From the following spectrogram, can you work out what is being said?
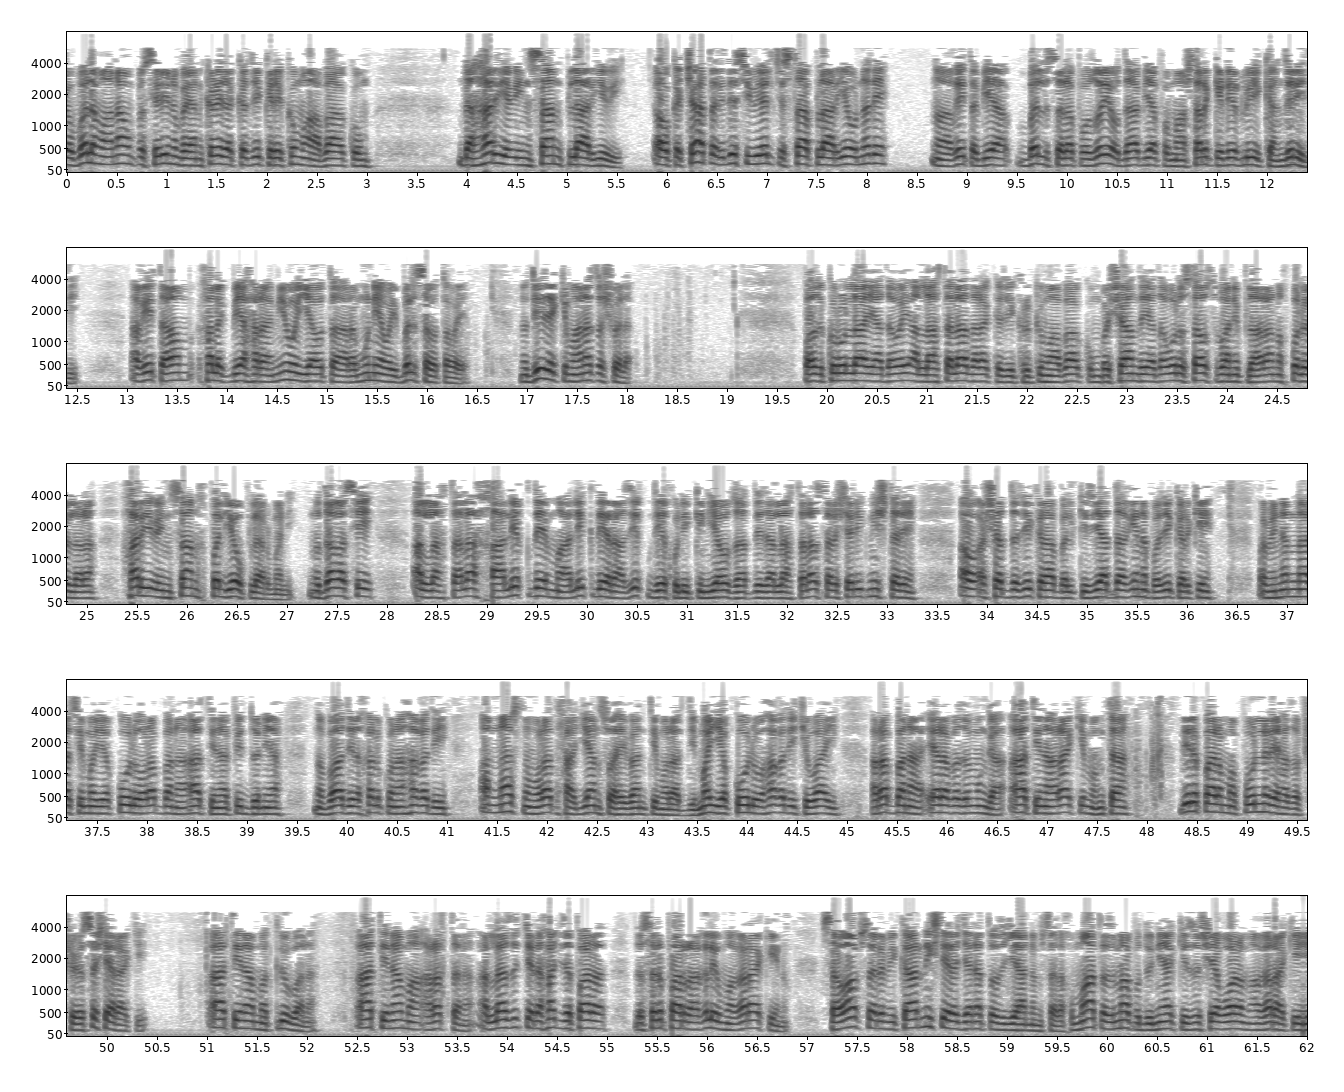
یو بل معنا هم په سرینو بیان کړی ده که ذکر کوم آباکم د هر یو انسان پلار یوي او که چا ته داسې ویل چې ستا پلار یو نه دی نو هغې ته بیا بل سله پوزوی او دا بیا په معاشر کې ډېر لوی کنځلې دي هغې ته هم خلک بیا حرامي وایي او ته حرمونې وایي بل څه ورته وایي نو دې ځای کې معنا څه شوله پذکر الله یادوي الله تعالی لره که ذکر کوم ابا کوم بشان د یادولو تاسو باندې پلاران خپل لره هر یو انسان خپل یو پلار مني نو دغه سي الله تعالی خالق دی مالک دی رازق دی خو لیکن یو ذات دی د الله تعالی سره شریک نشته او اشد د ذکر بلکې زیات دغه نه په ذکر کې پمن الناس ما یقول ربنا آتنا فی الدنیا نو بعد خلکونه هغه دی الناس نه مراد حاجیان صاحبان تی مراد دی مې یقول هغه دی چې وای ربنا ای رب زمونږه آتینا راکی مونږ ته دیر پر مفعول نه حذف شوی څه شی راکی آتینا مطلوبنا آتینا ما ارتنا الله ز چې حج د پر د سر پر راغلی او مغرا کینو ثواب سره می کار نشته ر جنت او جهنم سره خو ما ته زما په دنیا کې ز شی غواړم هغه راکی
